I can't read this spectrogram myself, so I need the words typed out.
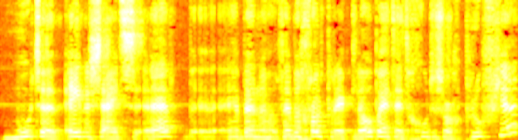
moeten, enerzijds hè, hebben, we hebben een groot project lopen, het heet Goede Zorg Proefje.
